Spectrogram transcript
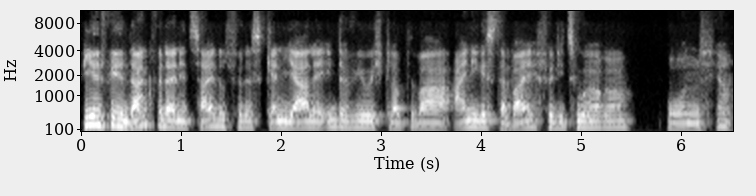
vielen, vielen Dank für deine Zeit und für das geniale Interview. Ich glaube, war einiges dabei für die Zuhörer. Und ja,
